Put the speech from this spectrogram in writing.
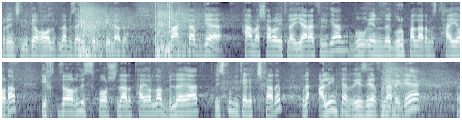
birinchiligiga g'oliblar bizaga kirib keladi. Maktabga hamma sharoitlar yaratilgan. Bu endi gruppalarimiz tayyorlab iqtidorli sportchilarni tayyorlab viloyat respublikaga chiqarib ular olimpiya rezervlariga e,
